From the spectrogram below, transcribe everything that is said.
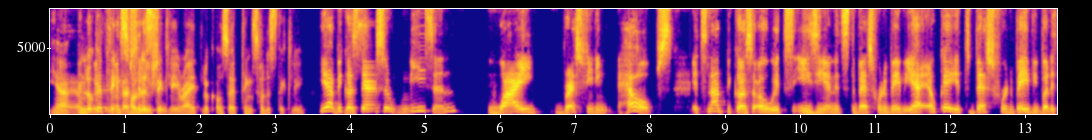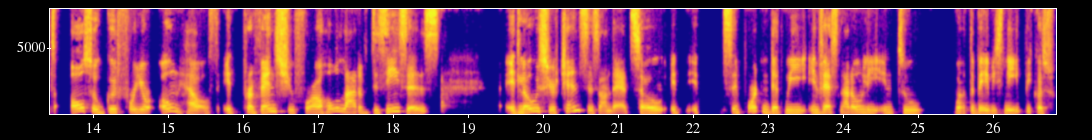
Yeah, uh, and look with- at things our solution. holistically, right? Look also at things holistically. Yeah, because Yes. there's a reason why breastfeeding helps. It's not because, oh, it's easy and it's the best for the baby. Yeah, okay, it's best for the baby, but it's also good for your own health. It prevents you for a whole lot of diseases. It lowers your chances on that. So it, it's important that we invest not only into what the babies need, because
